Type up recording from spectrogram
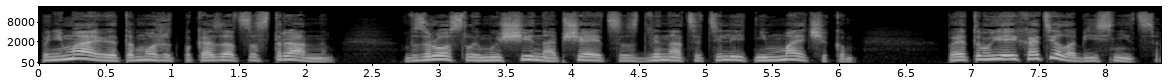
Понимаю, это может показаться странным. Взрослый мужчина общается с двенадцатилетним мальчиком, поэтому я и хотел объясниться.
